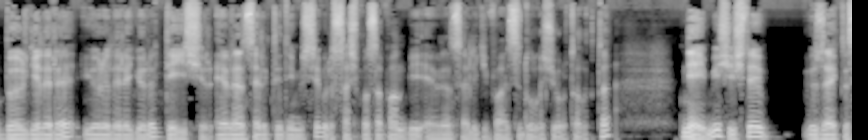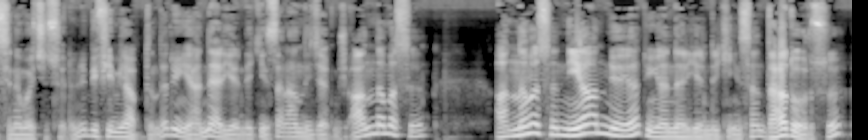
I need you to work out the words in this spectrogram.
bu bölgelere, yörelere göre değişir. Evrensellik dediğimiz şey böyle saçma sapan bir evrensellik ifadesi dolaşıyor ortalıkta. Neymiş? İşte özellikle sinema için söyleniyor. Bir film yaptığında dünyanın her yerindeki insan anlayacakmış. Anlamasın. Anlamasın. Niye anlıyor ya dünyanın her yerindeki insan? Daha doğrusu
